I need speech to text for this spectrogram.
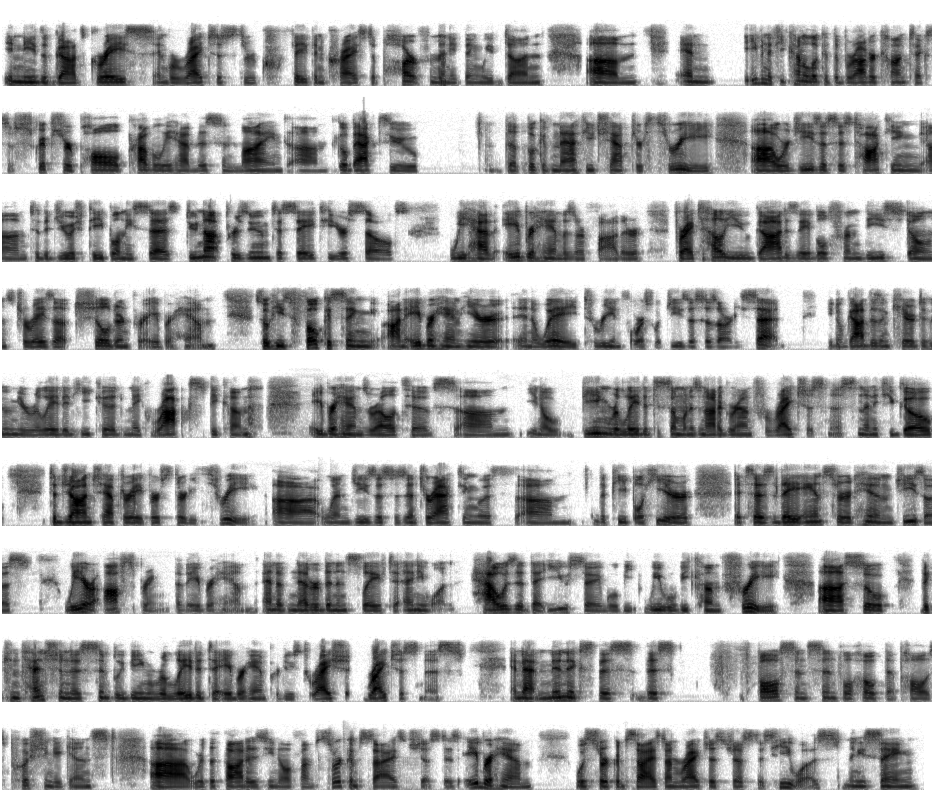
in needs of God's grace, and we're righteous through faith in Christ apart from anything we've done. Um, and even if you kind of look at the broader context of Scripture, Paul probably had this in mind. Um, go back to the book of Matthew, chapter 3, uh, where Jesus is talking um, to the Jewish people, and he says, Do not presume to say to yourselves, we have Abraham as our father. For I tell you, God is able from these stones to raise up children for Abraham. So he's focusing on Abraham here in a way to reinforce what Jesus has already said you know god doesn't care to whom you're related he could make rocks become abraham's relatives. Um, you know being related to someone is not a ground for righteousness. And then if you go to john chapter 8 verse 33 uh, when jesus is interacting with um, the people here it says they answered him jesus we are offspring of Abraham and have never been enslaved to anyone. How is it that you say will be we will become free? Uh, so the contention is simply being related to Abraham produced righteousness, and that mimics this this false and sinful hope that Paul is pushing against, uh, where the thought is, you know, if I'm circumcised just as Abraham was circumcised, I'm righteous just as he was. And he's saying,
